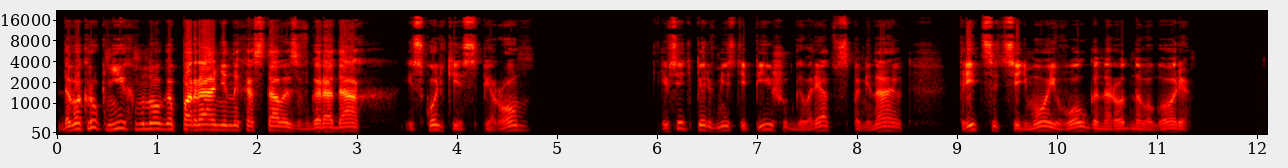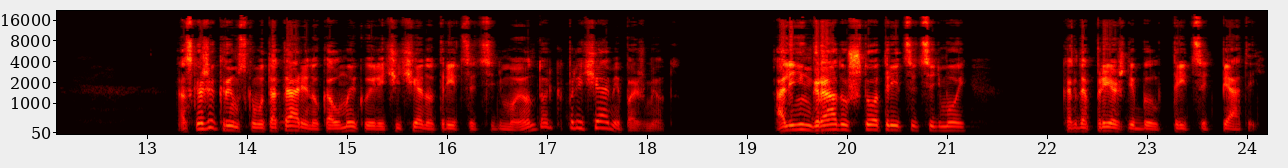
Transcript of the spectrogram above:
Да вокруг них много пораненых осталось в городах, и сколько с пером. И все теперь вместе пишут, говорят, вспоминают. Тридцать седьмой Волга народного горя. А скажи крымскому татарину, калмыку или чечену тридцать седьмой, он только плечами пожмет. А Ленинграду что тридцать седьмой, когда прежде был тридцать пятый?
